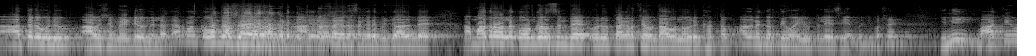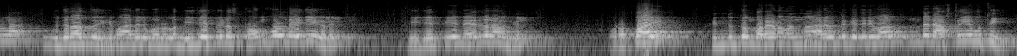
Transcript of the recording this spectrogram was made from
അത്തരം ഒരു ആവശ്യം വേണ്ടി വന്നില്ല. കാരണം കോൺഗ്രസ് കർഷകരെ സംഘടിപ്പിച്ചു. അതിന്റെ മാത്രമല്ല കോൺഗ്രസിന്റെ ഒരു തകർച്ച ഉണ്ടാകുന്ന ഒരു ഘട്ടം. അതിനെ കൃത്യമായി യൂട്ടിലൈസ് ചെയ്യാൻ പറ്റും. പക്ഷെ ഇനി ബാക്കിയുള്ള ഗുജറാത്ത് ഹിമാചൽ പോലുള്ള ബി ജെ പിയുടെ സ്ട്രോങ് ഹോൾഡ് ഏരിയകളിൽ ബി ജെ പിയെ നേരിടണമെങ്കിൽ ഉറപ്പായും ഹിന്ദുത്വം പറയണമെന്ന് അരവിന്ദ് കെജ്രിവാളിന്റെ രാഷ്ട്രീയ ബുദ്ധി.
